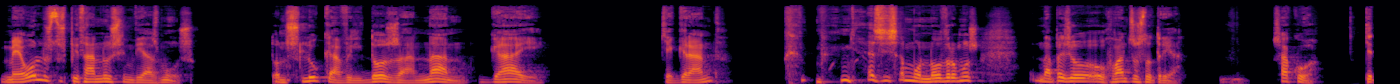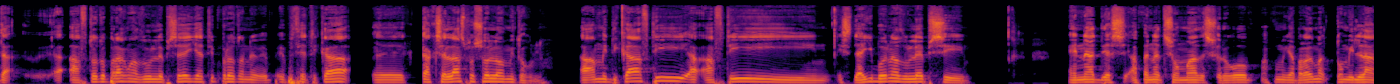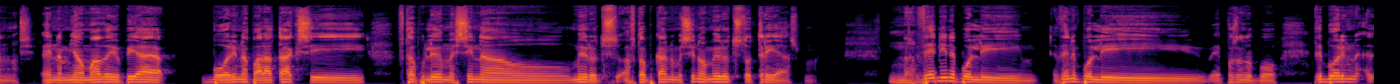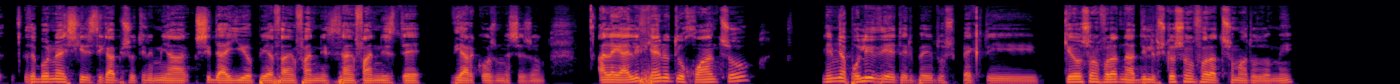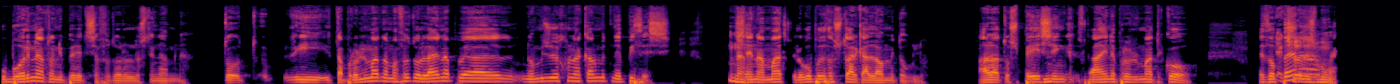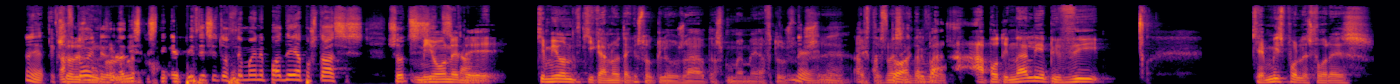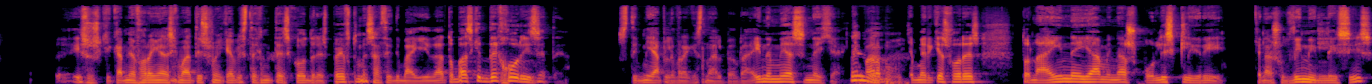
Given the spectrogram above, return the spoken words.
με όλους τους πιθανούς συνδυασμούς τον Σλούκα, Βιλντόζα, Ναν, Γκάι και Γκραντ μοιάζει σαν μονόδρομος να παίζει ο Χουάντσο στο 3. Σ' ακούω. Κοίτα, αυτό το πράγμα δούλεψε γιατί πρώτον ε, επιθετικά ε, ξελάσπωσε όλο ο Μητόγλου. Αμυντικά αυτή, αυτή η συνταγή μπορεί να δουλέψει ενάντια, απέναντι σε ομάδες, εγώ, πούμε για παράδειγμα, το Μιλάνο. Ένα, μια ομάδα η οποία μπορεί να παρατάξει αυτά που λέει ο Μεσίνα, ο αυτά που κάνει ο Μεσίνα, ο Μύρο στο 3, ας πούμε. Ναι. Δεν είναι πολύ. Δεν είναι πολύ. Ε, πώς να το πω. Δεν μπορεί, δεν μπορεί να ισχυριστεί κάποιος ότι είναι μια συνταγή η οποία θα, θα εμφανίζεται διαρκώς μες σεζόν. Αλλά η αλήθεια είναι ότι ο Χουάντσο είναι μια πολύ ιδιαίτερη περίπτωση παίκτη και όσον αφορά την αντίληψη και όσον αφορά τη σωματοδομή που μπορεί να τον υπηρετήσει αυτό το ρόλο στην άμυνα. Το, τα προβλήματα με αυτό το line-up ε, νομίζω έχουν να κάνουν με την επίθεση. Ναι. Σε ένα μάτσο που δεν θα σου το καλά ο Μητόγλου. Άρα το spacing θα είναι προβληματικό. Εδώ πέρα. Ναι, αυτό είναι. Δηλαδή στην επίθεση το θέμα είναι πάντα οι αποστάσεις. Μειώνεται και μειώνεται και η ικανότητα και στο close out, ας πούμε, με αυτούς ναι, τους ναι, ε, μέσα Από την άλλη, επειδή και εμείς πολλές φορές, ίσως και καμιά φορά για να σχηματίσουμε κάποιες τεχνητές κόντρες, πέφτουμε σε αυτή την παγίδα, το μπάσκετ δεν χωρίζεται στη μία πλευρά και στην άλλη πλευρά. Είναι μία συνέχεια. Και, πάρα, και μερικές φορές το να είναι η άμυνά σου πολύ σκληρή και να σου δίνει λύσεις,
